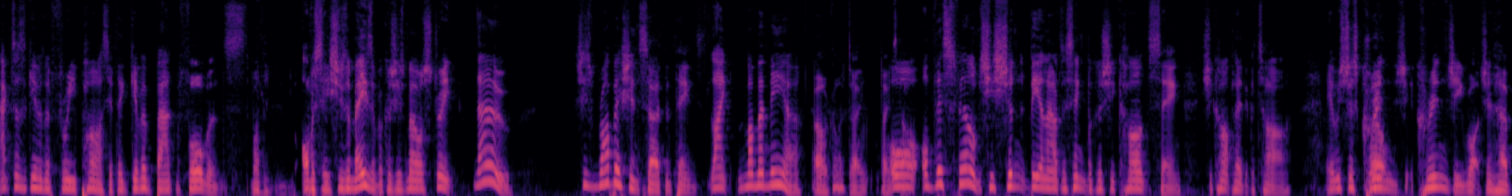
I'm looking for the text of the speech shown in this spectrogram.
actors are given a free pass if they give a bad performance. Well, obviously she's amazing because she's Meryl Streep. No, she's rubbish in certain things, like Mamma Mia. Oh god, don't don't or start. of this film, she shouldn't be allowed to sing because she can't sing. She can't play the guitar. It was just Well- cringe, cringy watching her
